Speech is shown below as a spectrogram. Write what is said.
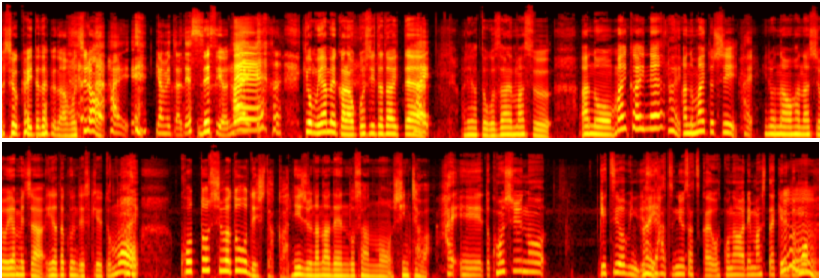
紹介いただくのはもちろん。はい、やめちゃです。ですよね、はい。今日もやめからお越しいただいて、はい。ありがとうございます。あの毎回ね、はい。あの毎年はい、いろんなお話をやめちゃいただくんですけれども、はい。今年はどうでしたか？27年度産の新茶は。はい、えっ、と今週の月曜日にですね、はい。初入札会を行われましたけれども、うんうん。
